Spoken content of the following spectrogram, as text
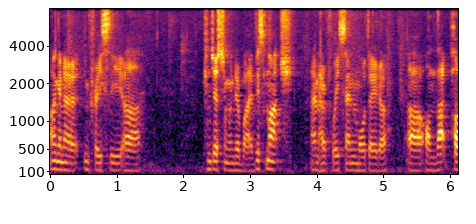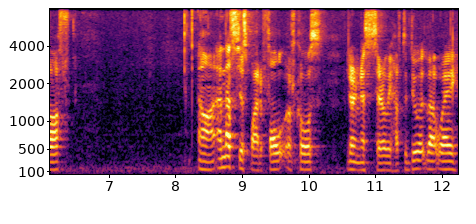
I'm going to increase the uh, congestion window by this much and hopefully send more data uh, on that path. Uh, and that's just by default, of course. You don't necessarily have to do it that way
